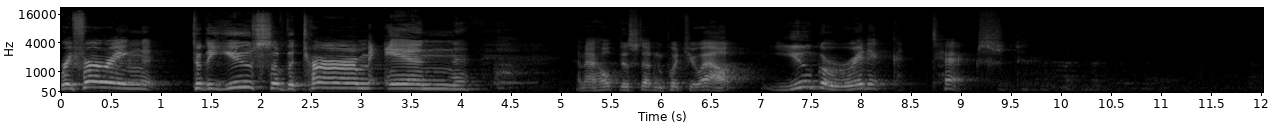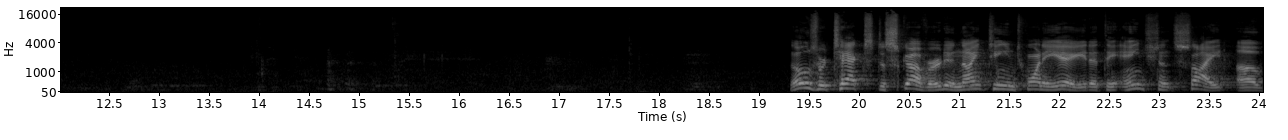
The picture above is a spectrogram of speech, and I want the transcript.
referring to the use of the term in, and I hope this doesn't put you out, Ugaritic text. Those were texts discovered in 1928 at the ancient site of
